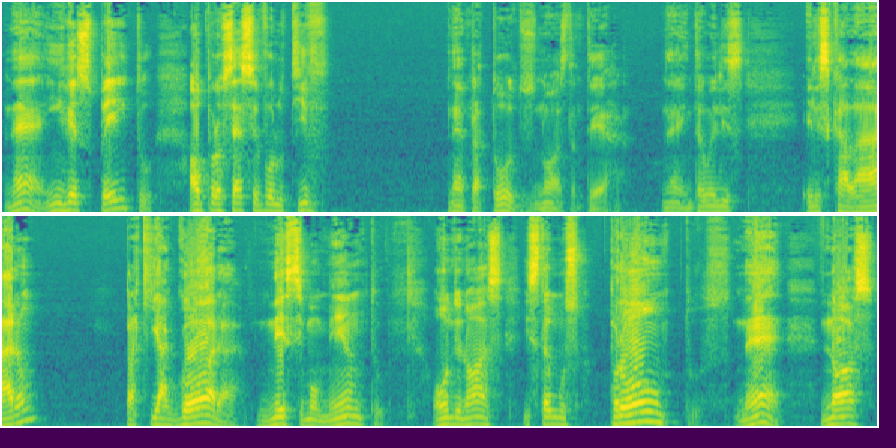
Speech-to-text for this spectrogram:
né, em respeito ao processo evolutivo né, para todos nós da Terra. Né? Então eles, eles calaram para que agora, nesse momento, onde nós estamos prontos, né? Nós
